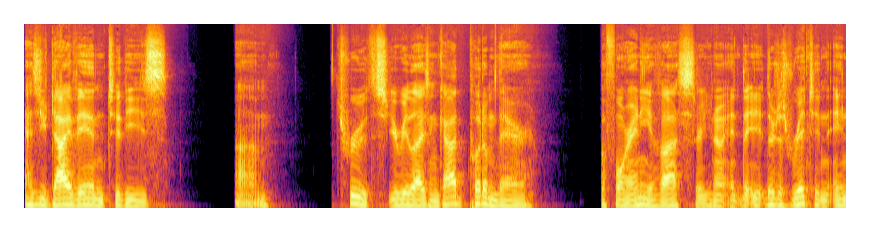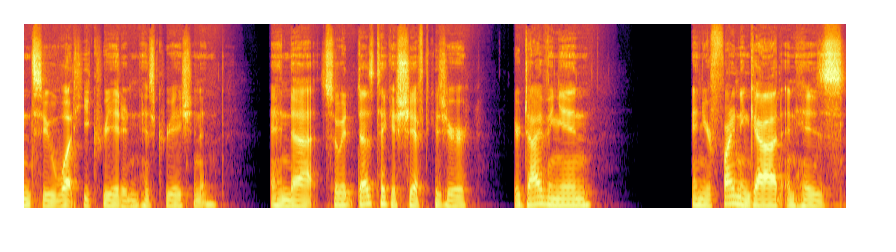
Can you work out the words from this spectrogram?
as you dive into these um, truths, you're realizing God put them there before any of us, or you know, they- they're just written into what He created in His creation, and and uh, so it does take a shift because you're you're diving in, and you're finding God and His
